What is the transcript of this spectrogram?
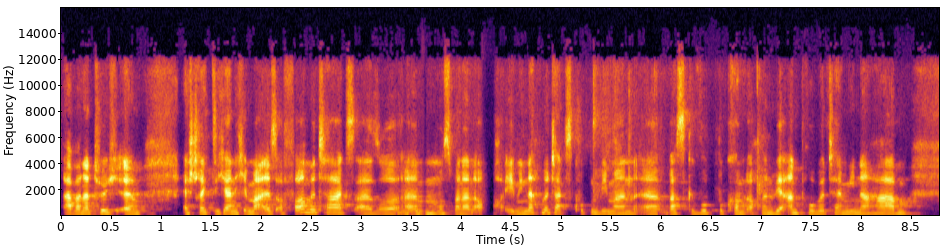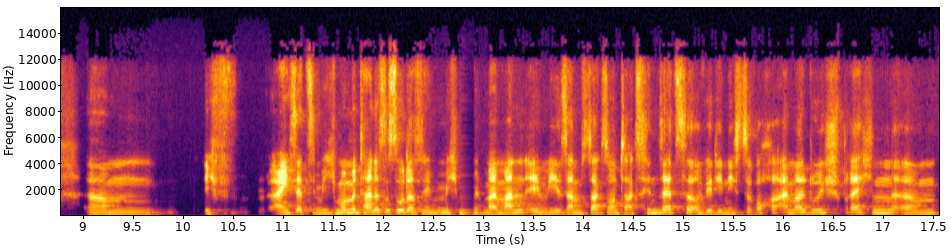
Aber natürlich ähm, erstreckt sich ja nicht immer alles auf vormittags, also mhm. ähm, muss man dann auch irgendwie nachmittags gucken, wie man äh, was gewuppt bekommt, auch wenn wir Anprobetermine haben. Ähm, ich eigentlich setze ich mich, momentan ist es so, dass ich mich mit meinem Mann irgendwie Samstag, Sonntags hinsetze und wir die nächste Woche einmal durchsprechen, ähm,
